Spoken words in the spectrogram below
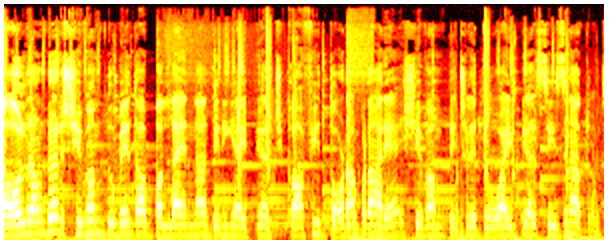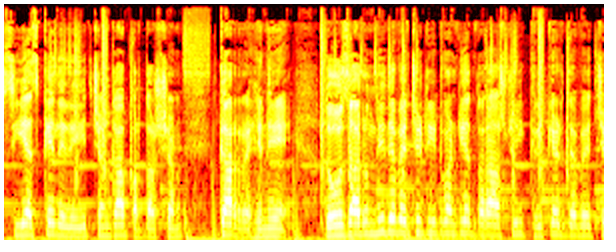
ਆਲਰਾਊਂਡਰ ਸ਼ਿਵਮ ਦੁਬੇ ਦਾ ਬੱਲਾ ਇਨਾਂ ਦਿਨੀ ਆਈਪੀਐਲ 'ਚ ਕਾਫੀ ਦੌੜਾਂ ਬਣਾ ਰਿਹਾ ਹੈ। ਸ਼ਿਵਮ ਪਿਛਲੇ ਦੋ ਆਈਪੀਐਲ ਸੀਜ਼ਨਾਂ ਤੋਂ ਸੀਐਸਕੇ ਦੇ ਲਈ ਚੰਗਾ ਪ੍ਰਦਰਸ਼ਨ ਕਰ ਰਹੇ ਨੇ। 2019 ਦੇ ਵਿੱਚ T20 ਅੰਤਰਰਾਸ਼ਟਰੀ ਕ੍ਰਿਕਟ ਦੇ ਵਿੱਚ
